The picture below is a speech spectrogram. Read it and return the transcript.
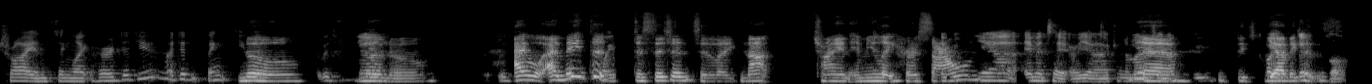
try and sing like her, did you? I didn't think you did. no It was no no It was, I I made the decision to like not try and emulate her sound. Yeah, imitator. Yeah, I can imagine. Quite yeah, because difficult.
